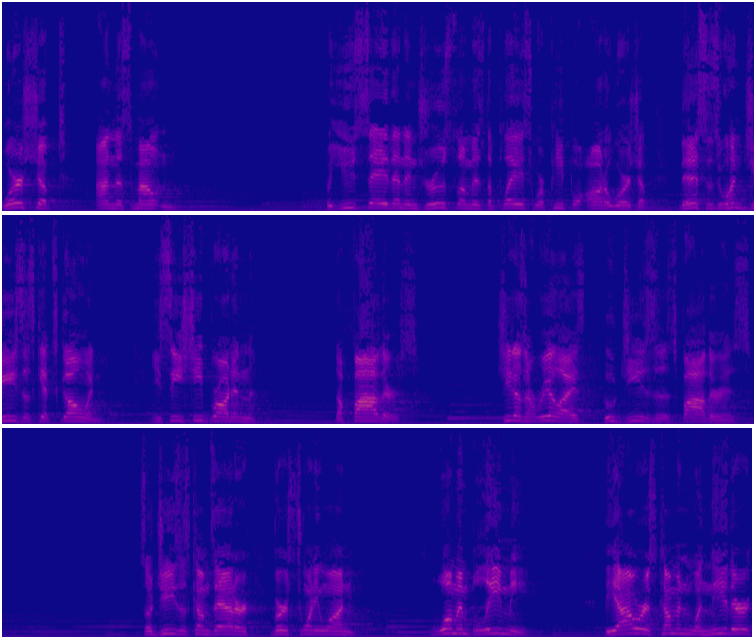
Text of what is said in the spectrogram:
worshiped on this mountain. But you say that in Jerusalem is the place where people ought to worship. This is when Jesus gets going. You see, she brought in the fathers. She doesn't realize who Jesus' father is. So Jesus comes at her, verse 21 Woman, believe me, the hour is coming when neither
